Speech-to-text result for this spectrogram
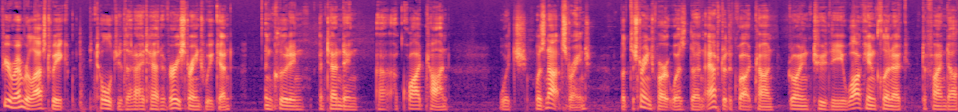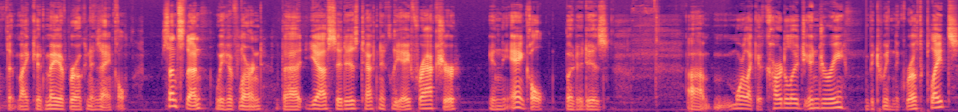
If you remember last week, I told you that I'd had a very strange weekend, including attending uh, a QuadCon, which was not strange. But the strange part was then after the QuadCon, going to the walk-in clinic to find out that my kid may have broken his ankle. Since then, we have learned that yes, it is technically a fracture in the ankle, but it is um, more like a cartilage injury between the growth plates.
